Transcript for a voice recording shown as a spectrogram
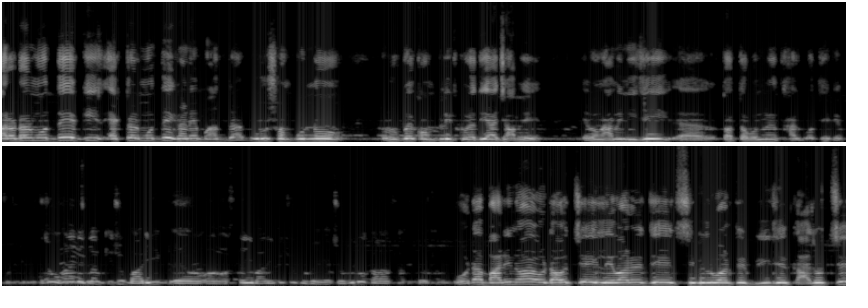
বারোটার মধ্যে কি, একটার মধ্যে এখানে বাঁধটা পুরো সম্পূর্ণ রূপে কমপ্লিট করে দেওয়া যাবে। এবং আমি নিজেই তত্ত্বাবধানে থাকব থেকে আচ্ছা ওখানে দেখলাম কিছু বাড়ি অস্থায়ী বাড়ি কিছু ডুবে গেছে। ওগুলো কারা ওটা বাড়ি নয় ওটা হচ্ছে এই লেবারের যে সিভিল ওয়ার্কের ব্রিজের কাজ হচ্ছে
